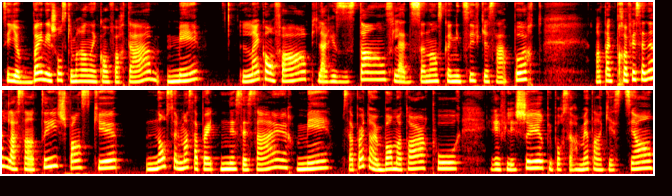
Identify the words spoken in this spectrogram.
sais, il y a bien des choses qui me rendent inconfortable, mais l'inconfort, puis la résistance, la dissonance cognitive que ça apporte, en tant que professionnel de la santé, je pense que non seulement ça peut être nécessaire, mais ça peut être un bon moteur pour réfléchir puis pour se remettre en question.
